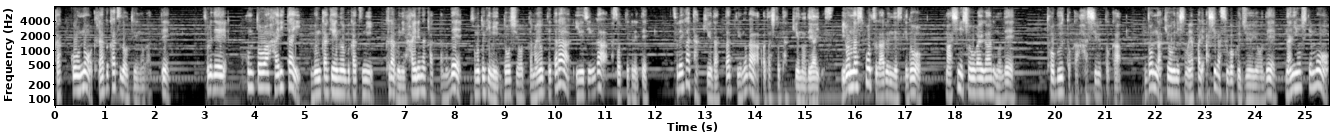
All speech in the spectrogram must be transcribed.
学校のクラブ活動というのがあって、それで本当は入りたい文化系の部活にクラブに入れなかったので、その時にどうしようって迷ってたら友人が誘ってくれて、それが卓球だったっていうのが私と卓球の出会いです。いろんなスポーツがあるんですけど、まあ足に障害があるので、飛ぶとか走るとか、どんな競技にしてもやっぱり足がすごく重要で、何をしても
